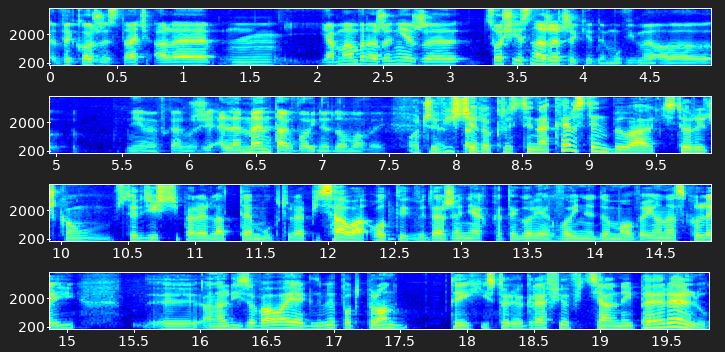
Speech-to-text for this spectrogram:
y, wykorzystać, ale mm, ja mam wrażenie, że coś jest na rzeczy, kiedy mówimy o nie wiem, w każdym razie elementach wojny domowej. Oczywiście, tak. to Krystyna Kersten była historyczką 40 parę lat temu, która pisała o tych wydarzeniach w kategoriach wojny domowej. Ona z kolei y, analizowała jak gdyby pod prąd tej historiografii oficjalnej PRL-u.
